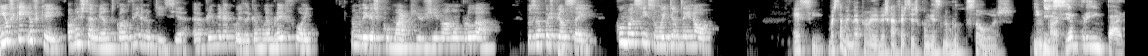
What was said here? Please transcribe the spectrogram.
E eu fiquei, eu fiquei, honestamente, quando vi a notícia, a primeira coisa que eu me lembrei foi: não me digas que o Marco e o Gino andam por lá. Mas eu depois pensei: como assim? São 89? É sim, mas também não é a primeira vez que há festas com esse número de pessoas. E Ímpar. sempre impar.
